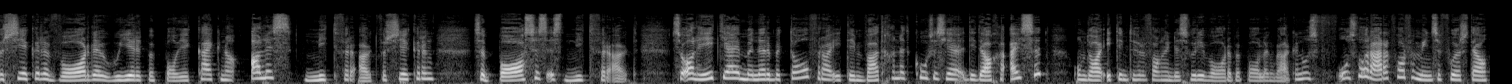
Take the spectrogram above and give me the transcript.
versekerde waarde hoe jy dit bepaal. Jy kyk na alles nuut vir oud. Versekering se basis is nuut vir oud. So al het jy minder betaal vir daai item, wat gaan dit kos as jy die dag geëis het om daai item te vervang en dis hoe die waardebepaling werk. En ons ons wil regtig vir mense voorstel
